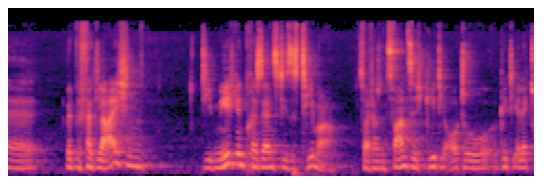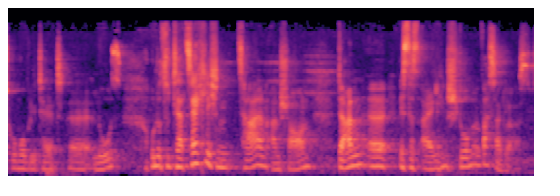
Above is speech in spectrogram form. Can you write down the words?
äh, wenn wir vergleichen die Medienpräsenz dieses Thema, 2020 geht die, Auto, geht die Elektromobilität äh, los, und uns die tatsächlichen Zahlen anschauen, dann äh, ist das eigentlich ein Sturm im Wasserglas.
